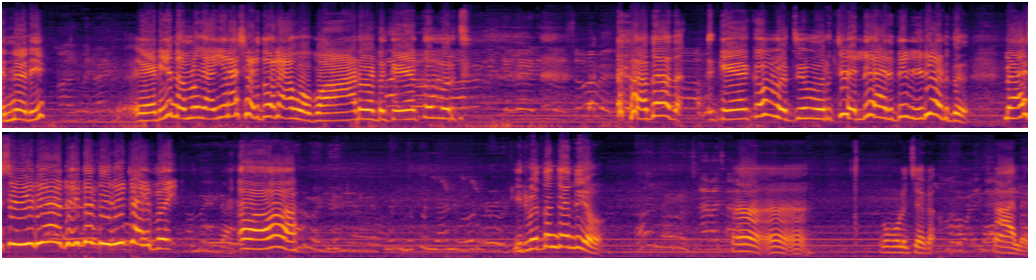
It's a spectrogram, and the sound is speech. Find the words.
എന്നടി? എടി നമ്മൾ കഴിഞ്ഞ പ്രാവശ്യം എടുത്തോലാവോ പാടുപെട്ട് കേക്കും മുറിച്ച് അതെ അതെ. കേക്കും വെച്ച് മുറിച്ച് വലിയ കാര്യത്തിൽ വീഡിയോ എടുത്ത്. ലാസ്റ്റ് വീഡിയോ ഡിലീറ്റ് ഡിലീറ്റ് ആയിപ്പോയി ആ. ഇരുപത്തഞ്ചാം തീയതിയോ? ആ ആ ആ. വിളിച്ചേക്കാം നാലോ.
